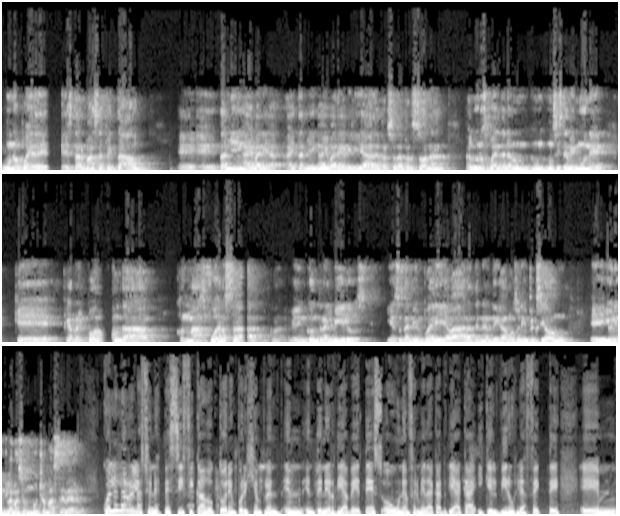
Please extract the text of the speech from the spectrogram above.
uno puede estar más afectado. Eh, también, hay hay, también hay variabilidad de persona a persona. Algunos pueden tener un, sistema inmune que, que, responda con más fuerza en contra del virus y eso también puede llevar a tener, digamos, una infección eh, y una inflamación mucho más severa. ¿Cuál es la relación específica, doctor, en, por ejemplo, en, tener diabetes o una enfermedad cardíaca y que el virus le afecte em,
